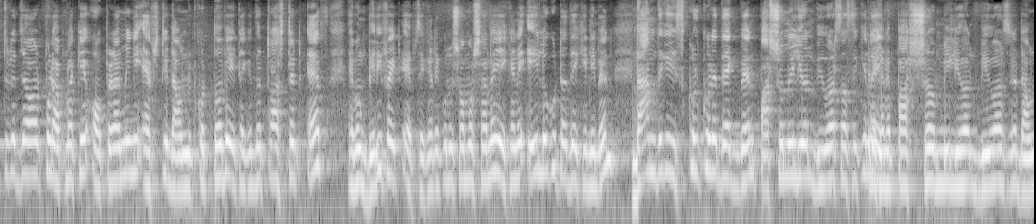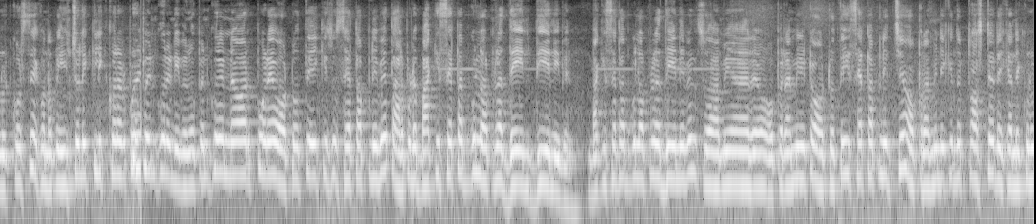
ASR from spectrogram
স্টোরে যাওয়ার পর আপনাকে অপেরা মিনি অ্যাপসটি ডাউনলোড করতে হবে। এটা কিন্তু ট্রাস্টেড অ্যাপস এবং ভেরিফাইড অ্যাপস এখানে কোনো সমস্যা নেই। এখানে এই লোগোটা দেখে নেবেন। ডান দিকে স্ক্রল করে দেখবেন পাঁচশো মিলিয়ন ভিউয়ার্স আছে কিনা? এখানে পাঁচশো মিলিয়ন ভিউয়ার্স ডাউনলোড করছে এখন আপনি ইনস্টলে ক্লিক করার পর ওপেন করে নেবেন। ওপেন করে নেওয়ার পরে অটোতে কিছু সেট আপ নেবে, তারপরে বাকি সেট আপগুলো আপনারা দিয়ে নেবেন। বাকি সেট আপগুলো আপনারা দিয়ে নেবেন সো আমি আর অপেরা মিনিটা অটোতেই সেট আপ নিচ্ছে। অপেরা মিনি কিন্তু ট্রাস্টেড এখানে কোনো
